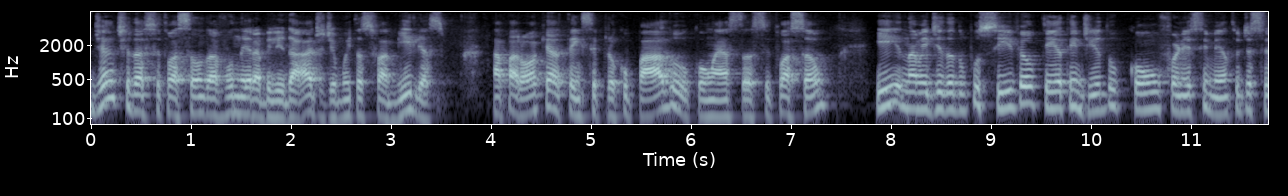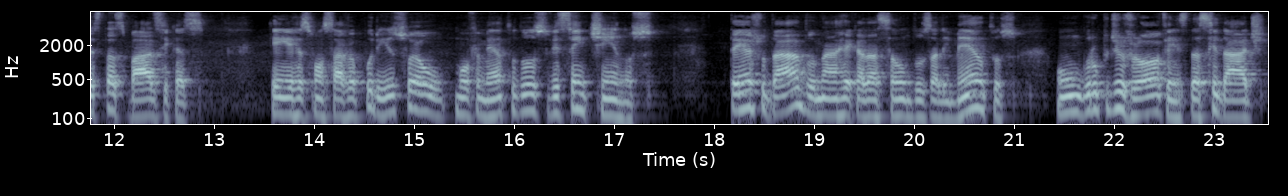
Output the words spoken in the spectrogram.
Diante da situação da vulnerabilidade de muitas famílias, a paróquia tem se preocupado com essa situação e, na medida do possível, tem atendido com o fornecimento de cestas básicas. Quem é responsável por isso é o movimento dos Vicentinos. Tem ajudado na arrecadação dos alimentos um grupo de jovens da cidade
